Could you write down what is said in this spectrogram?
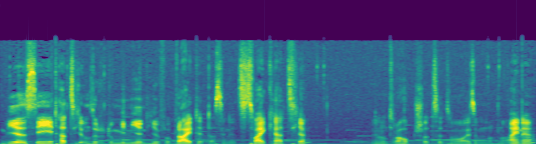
Und wie ihr seht, hat sich unsere Dominion hier verbreitet. Das sind jetzt zwei Kerzchen. In unserer Hauptstadt sitzt normalerweise immer noch nur eine.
